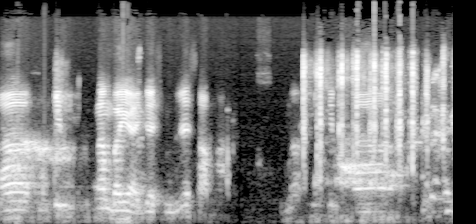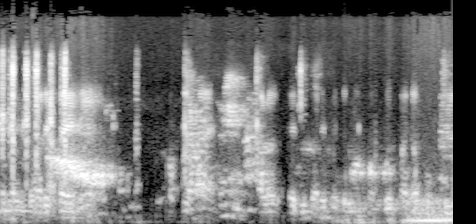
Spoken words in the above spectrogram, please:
Uh, mungkin nambah aja sebenarnya sama. Cuma mungkin uh, barista ini fokusnya kalau jadi barista cuma fokus pada kopi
